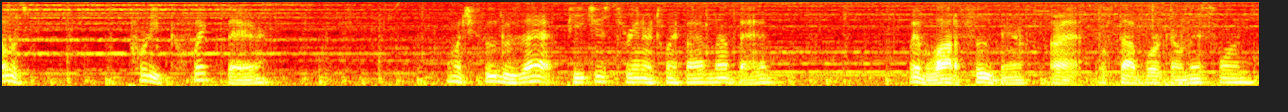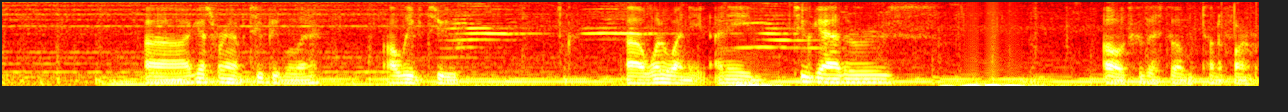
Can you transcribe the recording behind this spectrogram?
That was pretty quick there. How much food was that? Peaches, 325, not bad. We have a lot of food now. Alright, we'll stop work on this one. Uh, I guess we're gonna have two people there. I'll leave two. Uh, what do I need? I need two gatherers. Oh, it's because I still have a ton of farmers.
